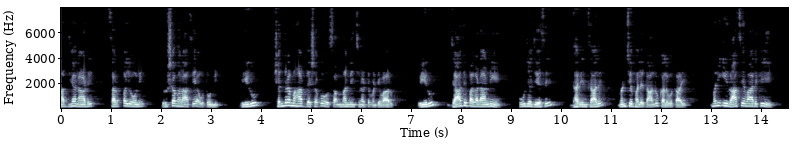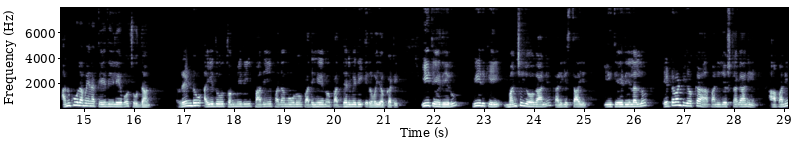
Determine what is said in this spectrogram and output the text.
మధ్యనాడి సర్పయోని వృషభ రాశి అవుతుంది. వీరు చంద్రమహాదశకు సంబంధించినటువంటి వారు. వీరు జాతి పగడాన్ని పూజ చేసి ధరించాలి మంచి ఫలితాలు కలుగుతాయి. మరి ఈ రాశి వారికి అనుకూలమైన తేదీలేవో చూద్దాం. రెండు ఐదు తొమ్మిది పది పదమూడు పదిహేను పద్దెనిమిది ఇరవై ఒకటి. ఈ తేదీలు వీరికి మంచి యోగాన్ని కలిగిస్తాయి. ఈ తేదీలలో ఎటువంటి యొక్క పని చేసినా కానీ ఆ పని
